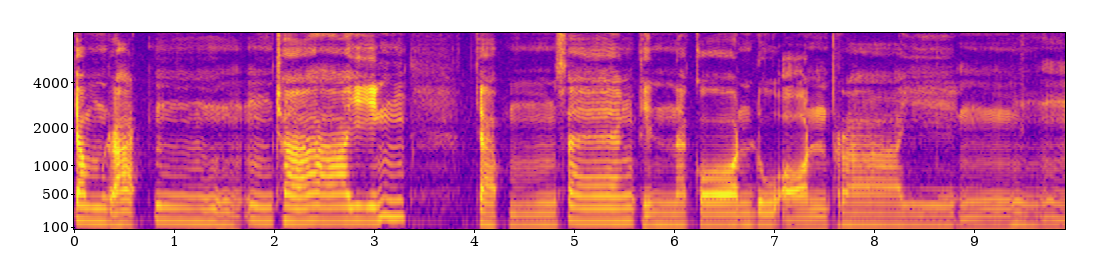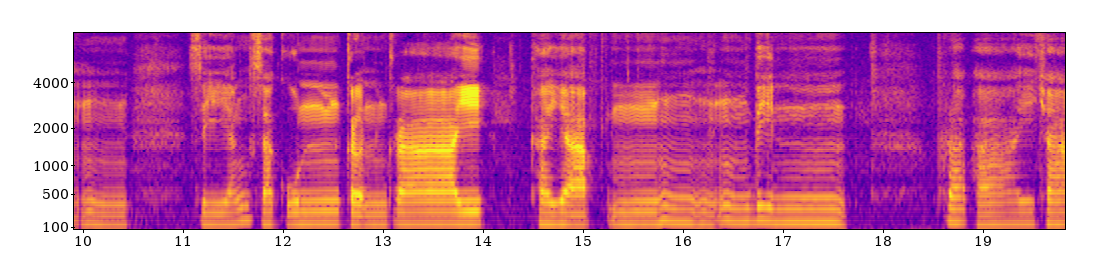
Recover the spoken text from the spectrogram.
จำรัดชายหญิง จับแสงทินกรดูอ่อนพราย เสียงสกุลเกินกลาย ขยับดิน พระพายชา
